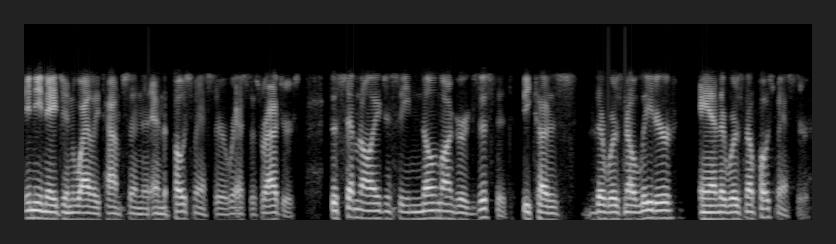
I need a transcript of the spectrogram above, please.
Indian agent Wiley Thompson and the postmaster Erastus Rogers, the Seminole Agency no longer existed because there was no leader and there was no postmaster.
